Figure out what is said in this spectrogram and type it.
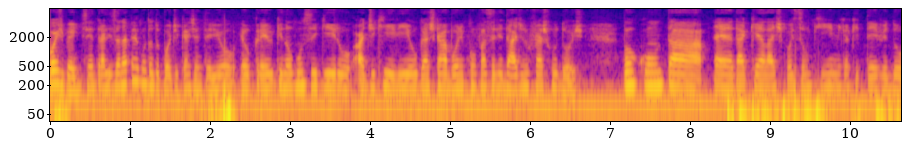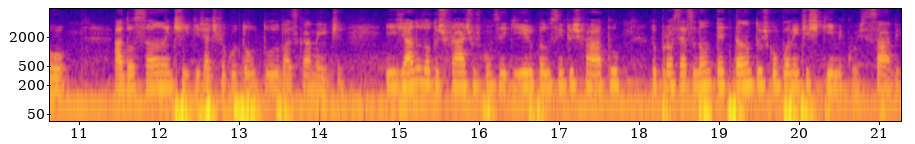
Pois bem, centralizando a pergunta do podcast anterior, eu creio que não conseguiram adquirir o gás carbônico com facilidade no frasco 2, por conta é, daquela exposição química que teve do adoçante, que já dificultou tudo basicamente. E já nos outros frascos conseguiram pelo simples fato do processo não ter tantos componentes químicos, sabe?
